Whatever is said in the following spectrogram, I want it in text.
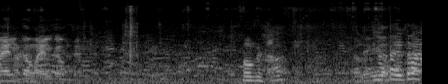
వెల్కమ్ వెల్కమ్ ఓకే Detrás.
